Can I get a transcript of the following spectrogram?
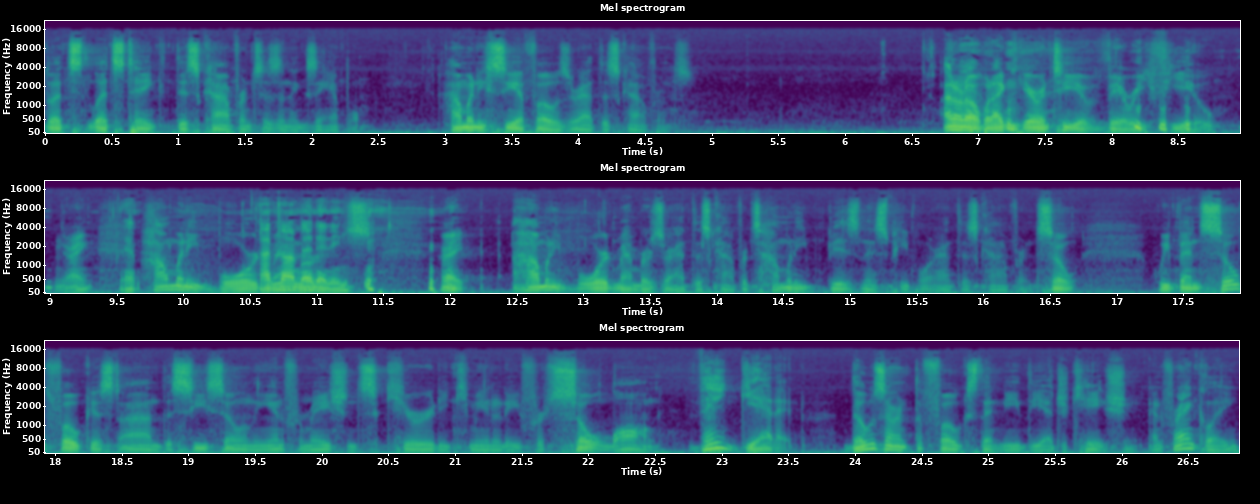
let's let's take this conference as an example. How many CFOs are at this conference? I don't know, but I can guarantee you very few. Right? Yep. How many board? I've not met any. right. How many board members are at this conference? How many business people are at this conference? So we've been so focused on the CISO and the information security community for so long. They get it. Those aren't the folks that need the education. And frankly,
